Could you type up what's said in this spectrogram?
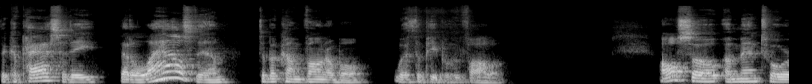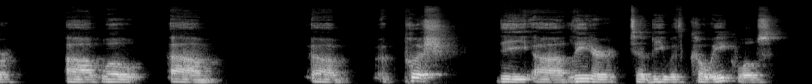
the capacity that allows them to become vulnerable with the people who follow. Also, a mentor uh, will um, uh, push the uh, leader to be with co equals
